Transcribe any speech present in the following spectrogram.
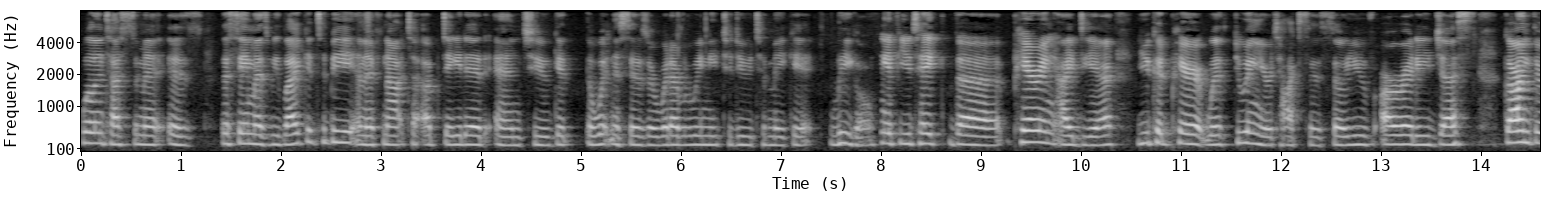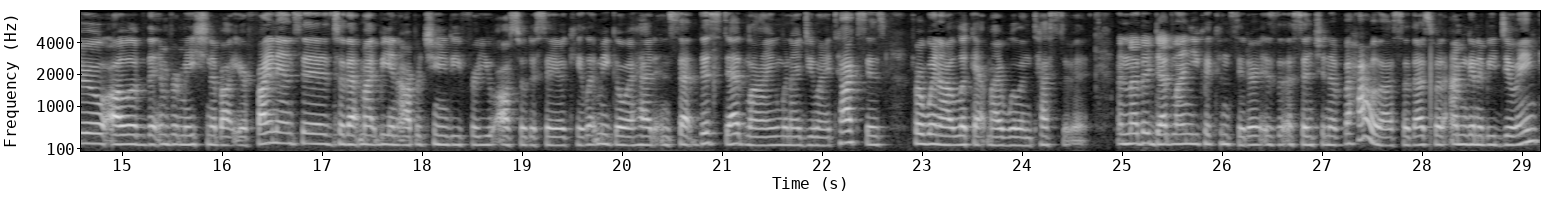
will and testament is the same as we'd like it to be, and if not, to update it and to get the witnesses or whatever we need to do to make it legal. If you take the pairing idea, you could pair it with doing your taxes. So you've already just gone through all of the information about your finances. So that might be an opportunity for you also to say, okay, let me go ahead and set this deadline when I do my taxes for when I'll look at my will and testament. Another deadline you could consider is the ascension of Baha'u'llah. So that's what I'm going to be doing.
